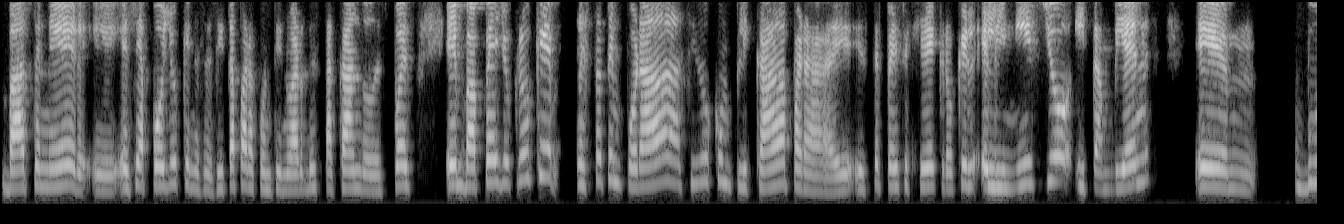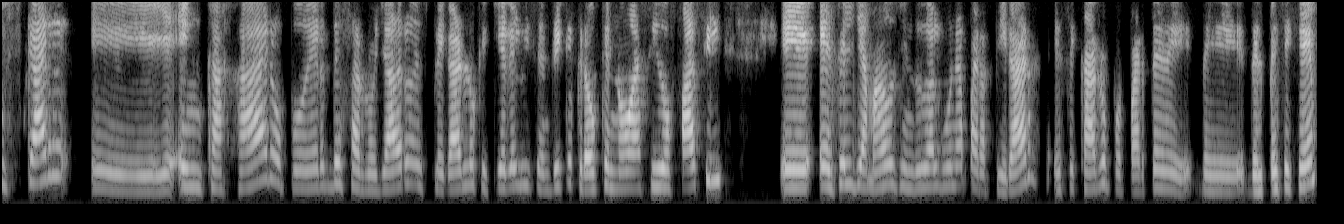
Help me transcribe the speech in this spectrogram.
va a tener eh, ese apoyo que necesita para continuar destacando. Después, Mbappé, yo creo que esta temporada ha sido complicada para eh, este PSG, creo que el, inicio y también em, buscar encajar o poder desarrollar o desplegar lo que quiere Luis Enrique, creo que no ha sido fácil. Eh, es el llamado sin duda alguna para tirar ese carro por parte de, del PSG.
